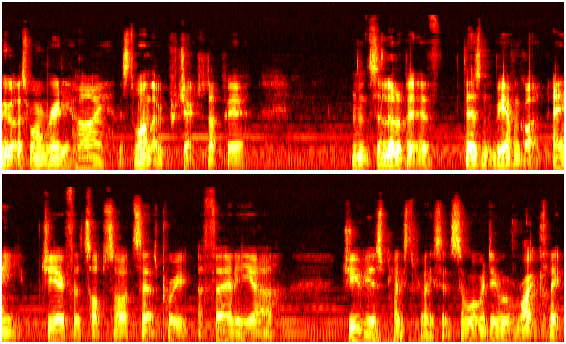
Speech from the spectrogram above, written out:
we got this one really high. It's the one that we projected up here. And it's a little bit of there's we haven't got any geo for the top, so I'd say it's probably a fairly uh, dubious place to place it. So what we do, we'll right click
